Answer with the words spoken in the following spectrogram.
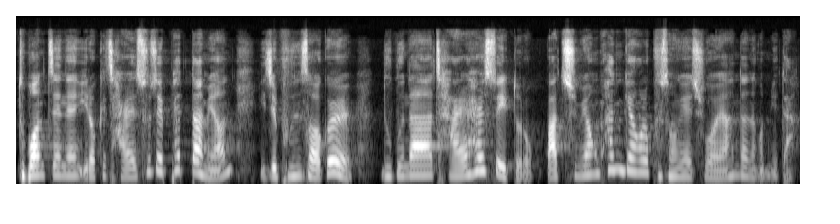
두 번째는 이렇게 잘 수집했다면 이제 분석을 누구나 잘 할 수 있도록 맞춤형 환경을 구성해 주어야 한다는 겁니다.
